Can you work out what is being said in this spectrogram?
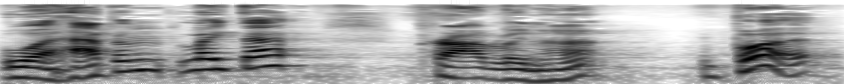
what happened like that? Probably not. But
